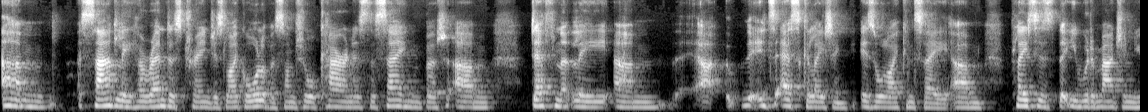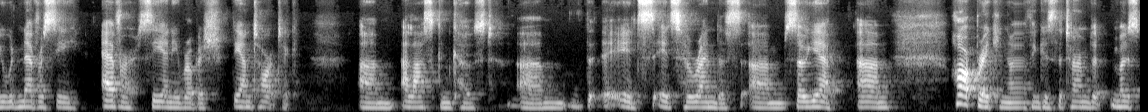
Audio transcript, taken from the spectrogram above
Um, sadly, horrendous changes, like all of us. I'm sure Karin is the same, but um, definitely um, uh, it's escalating is all i can say. Um, places that you would imagine you would never see ever see any rubbish the antarctic um, alaskan coast. Um, it's it's horrendous. Um, so yeah um, heartbreaking i think is the term that most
